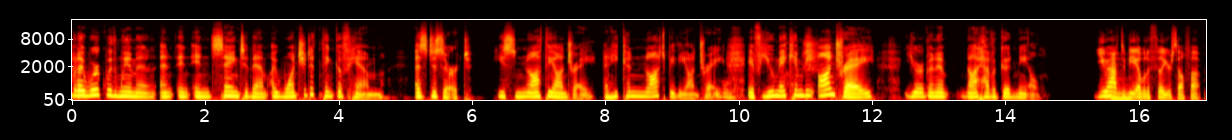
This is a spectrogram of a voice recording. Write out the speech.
But I work with women and in, in saying to them, I want you to think of him as dessert. He's not the entree, and he cannot be the entree. If you make him the entree, you're going to not have a good meal. You have to be mm. able to fill yourself up.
